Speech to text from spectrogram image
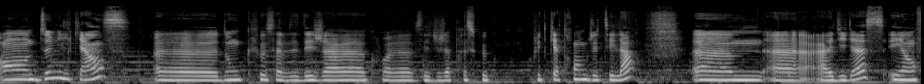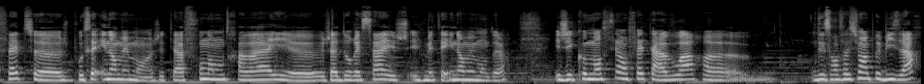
En 2015, euh, donc ça faisait déjà quoi, ça faisait déjà presque plus de 4 ans que j'étais là euh, à, Adidas et en fait euh, je bossais énormément j'étais à fond dans mon travail euh, j'adorais ça et je, mettais énormément d'heures et j'ai commencé en fait à avoir des sensations un peu bizarres,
